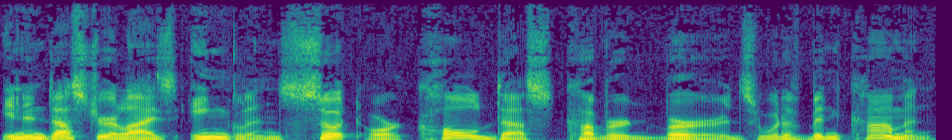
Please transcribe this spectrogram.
In industrialized England, soot or coal dust covered birds would have been common,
